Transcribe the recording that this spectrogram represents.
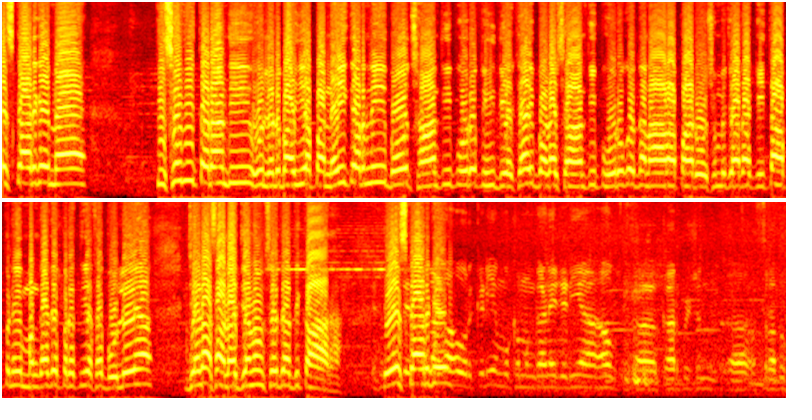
ਇਸ ਕਰਕੇ ਮੈਂ ਕਿਸੇ ਵੀ ਤਰ੍ਹਾਂ ਦੀ ਹੁੱਲੜਬਾਜ਼ੀ ਆਪਾਂ ਨਹੀਂ ਕਰਨੀ। ਬਹੁਤ ਸ਼ਾਂਤੀਪੂਰਵਕ, ਤੁਸੀਂ ਦੇਖਿਆ ਵੀ ਬੜਾ ਸ਼ਾਂਤੀਪੂਰਵਕ ਦੇ ਨਾਲ ਆਪਾਂ ਰੋਸ਼ ਮੁਜ਼ਾਹਰਾ ਕੀਤਾ। ਆਪਣੀ ਮੰਗਾਂ ਦੇ ਪ੍ਰਤੀ ਇੱਥੇ ਬੋਲੇ ਆ, ਜਿਹੜਾ ਸਾਡਾ ਜਨਮ ਸਿੱਧ ਅਧਿਕਾਰ ਆ। ਇਸ ਕਰਕੇ ਹੋਰ ਕਿਹੜੀਆਂ ਮੁੱਖ ਮੰਗਾਂ ਨੇ ਜਿਹੜੀਆਂ ਕਾਰਪੋਰੇਸ਼ਨ ਅਫਸਰਾਂ ਤੋਂ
